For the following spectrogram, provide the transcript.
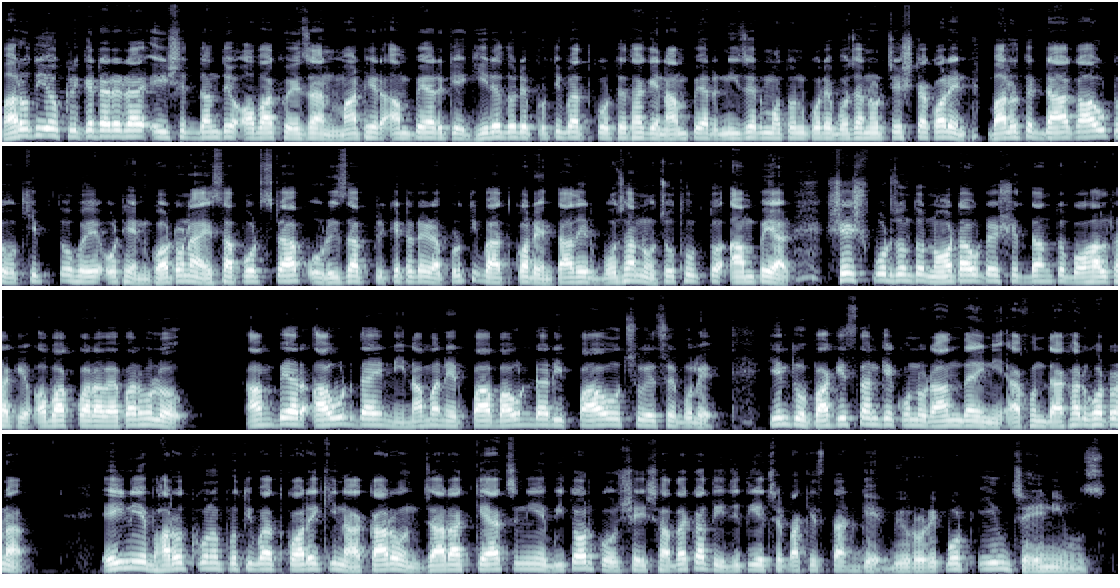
ভারতীয় ক্রিকেটারেরা এই সিদ্ধান্তে অবাক হয়ে যান। মাঠের আম্পায়ারকে ঘিরে ধরে প্রতিবাদ করতে থাকেন। আম্পায়ার নিজের মতন করে বোঝানোর চেষ্টা করেন। ভারতের ডাগ আউটও ক্ষিপ্ত হয়ে ওঠেন। ঘটনায় সাপোর্ট স্টাফ ও রিজার্ভ ক্রিকেটারেরা প্রতিবাদ করেন। তাদের বোঝানো চতুর্থ আম্পায়ার। শেষ পর্যন্ত নট আউটের সিদ্ধান্ত বহাল থাকে। অবাক করা ব্যাপার হলো, আম্পায়ার আউট দেয়নি। নামানের পা, বাউন্ডারি পাও ছুঁয়েছে বলে। কিন্তু পাকিস্তানকে কোনো রান দেয়নি। এখন দেখার ঘটনা এই নিয়ে ভারত কোনো প্রতিবাদ করে কি না? কারণ যারা ক্যাচ নিয়ে বিতর্ক, সেই সাদাকাতি জিতিয়েছে পাকিস্তানকে। ব্যুরো রিপোর্ট ইউজে নিউজ।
